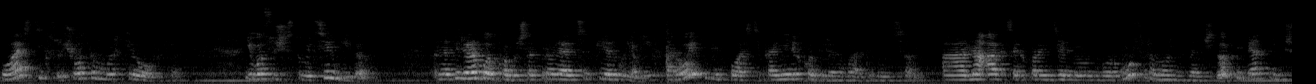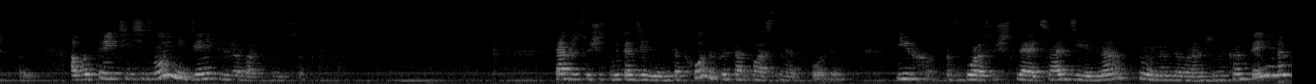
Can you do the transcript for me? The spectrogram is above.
пластик с учетом маркировки. Его существует 7 видов. На переработку обычно отправляются первый и второй вид пластика, они легко перерабатываются. А на акциях по раздельному сбору мусора можно сдать четвертый, пятый и шестой. А вот третий и седьмой нигде не перерабатываются. Также существует отдельный вид отходов, это опасные отходы. Их сбор осуществляется отдельно, ну, иногда в оранжевые контейнеры,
